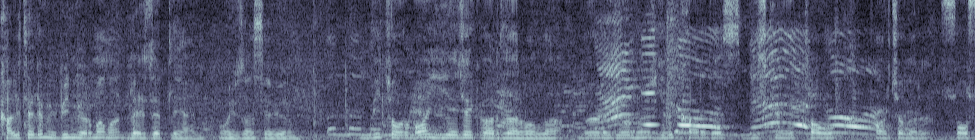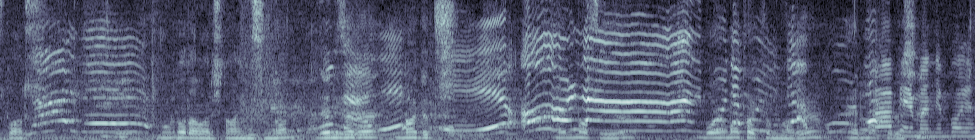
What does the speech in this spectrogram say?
Kaliteli mi bilmiyorum ama lezzetli yani. O yüzden seviyorum. Bir torba yiyecek verdiler valla. Böyle gördüğünüz gibi karides, bisküvi, tavuk parçaları, soslar. Burada da var işte aynısından. Denize de nugget, elma suyu, boyama takımları, elma Aferin küresi, annem boya.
